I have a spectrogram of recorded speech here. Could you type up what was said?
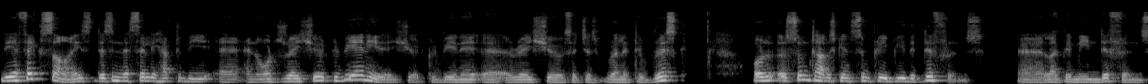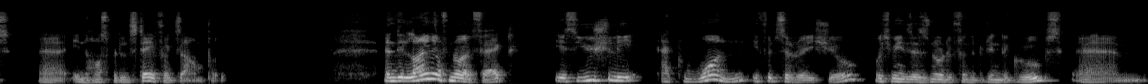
the effect size doesn't necessarily have to be a, an odds ratio. It could be any ratio. It could be an, a, a ratio such as relative risk, or, or, sometimes can simply be the difference, uh, like the mean difference uh, in hospital stay, for example. And the line of no effect is usually at one if it's a ratio, which means there's no difference between the groups. Um,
